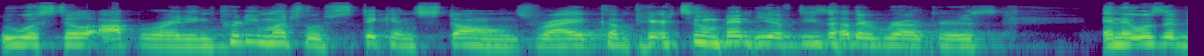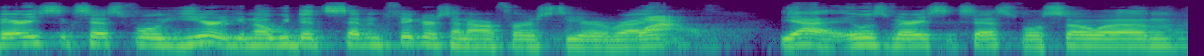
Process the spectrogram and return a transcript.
we were still operating pretty much with stick and stones, right? Compared to many of these other brokers and it was a very successful year. You know, we did seven figures in our first year, right? Wow. Yeah, it was very successful. So um,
